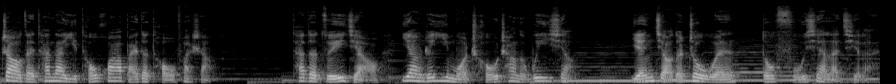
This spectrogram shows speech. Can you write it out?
照在他那一头花白的头发上，他的嘴角漾着一抹惆怅的微笑，眼角的皱纹都浮现了起来。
